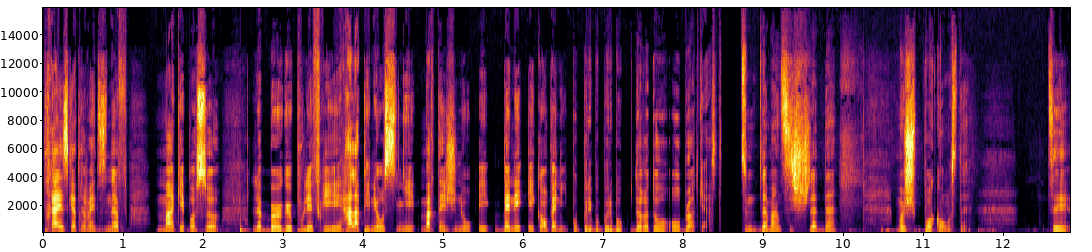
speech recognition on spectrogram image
13,99. Manquez pas ça. Le burger poulet frit et jalapeno signé Martin Junot et Benet et compagnie. De retour au broadcast. Tu me demandes si je suis là-dedans. Moi, je suis pas constant. Tu sais,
